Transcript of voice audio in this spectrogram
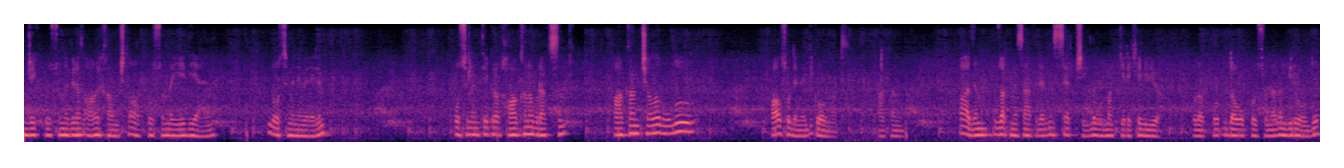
Önceki pozisyonda biraz ağır kalmıştı ama pozisyonda yedi yani. Şimdi Osimhen'e verelim. Osimhen tekrar Hakan'a bıraksın. Hakan Çalanoğlu falso denedik olmadı. Hakan bazen uzak mesafelerden sert bir şekilde vurmak gerekebiliyor. Bu da, bu da o pozisyonlardan biri oldu.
